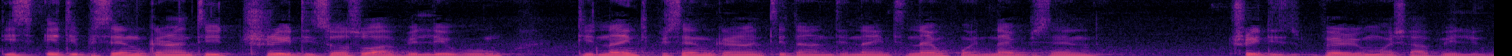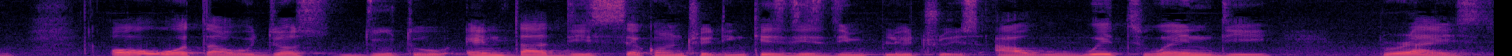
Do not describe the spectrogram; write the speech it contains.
This 80 percent guaranteed trade is also available the 90 percent guaranteed and the 99.9 percent trade is very much available. All what i will just do to enter this second trade in case this didn't play through is i will wait when the price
